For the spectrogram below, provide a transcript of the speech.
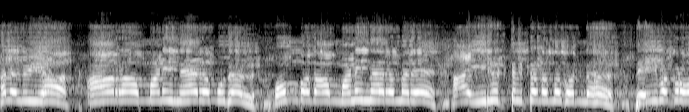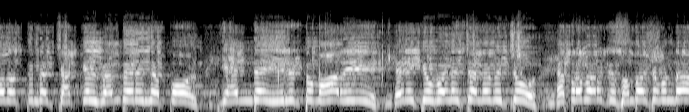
അല്ലല്ലുയ്യ ആറാം മണി നേരം മുതൽ ഒമ്പതാം മണി നേരം വരെ ആ ഇരുട്ടിൽ കിടന്നുകൊണ്ട് ദൈവക്രോധത്തിന്റെ ചക്കിൽ വെന്തെറിഞ്ഞപ്പോൾ എന്റെ ഇരുട്ട് മാറി എനിക്ക് വെളിച്ചം ലഭിച്ചു എത്ര പേർക്ക് സന്തോഷമുണ്ട്?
